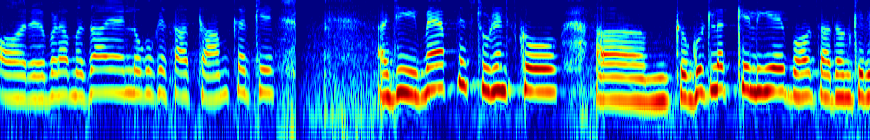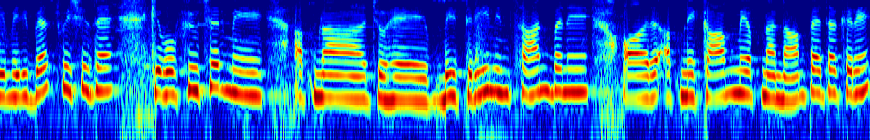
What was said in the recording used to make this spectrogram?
और बड़ा मज़ा आया इन लोगों के साथ काम करके। जी, मैं अपने स्टूडेंट्स को गुड लक के लिए, बहुत ज़्यादा उनके लिए मेरी बेस्ट विशेज़ हैं कि वो फ्यूचर में अपना जो है बेहतरीन इंसान बने और अपने काम में अपना नाम पैदा करें।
